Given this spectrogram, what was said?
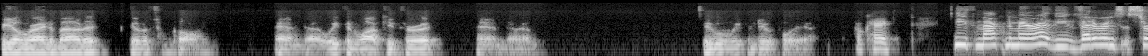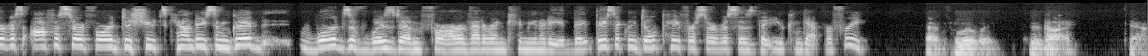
feel right about it, give us a call. And uh, we can walk you through it and uh, see what we can do for you. Okay. Keith MacNamara, the Veterans Service Officer for Deschutes County, some good words of wisdom for our veteran community. They basically don't pay for services that you can get for free. Absolutely. Do not. Okay. Yeah.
